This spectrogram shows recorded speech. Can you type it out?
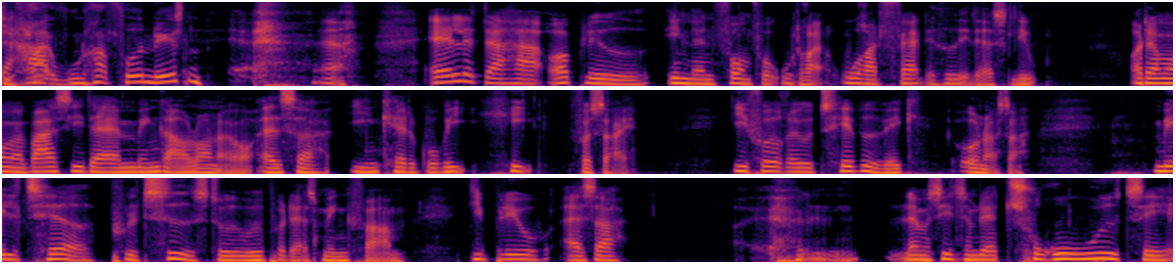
der De har, hun har fået næsen. ja, alle, der har oplevet en eller anden form for uret- uretfærdighed i deres liv. Og der må man bare sige, der er minkavlerne jo altså i en kategori helt for sig. De har fået revet tæppet væk under sig. Militæret, politiet stod ude på deres minkfarm. De blev altså, øh, lad mig sige det som det er, truet til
